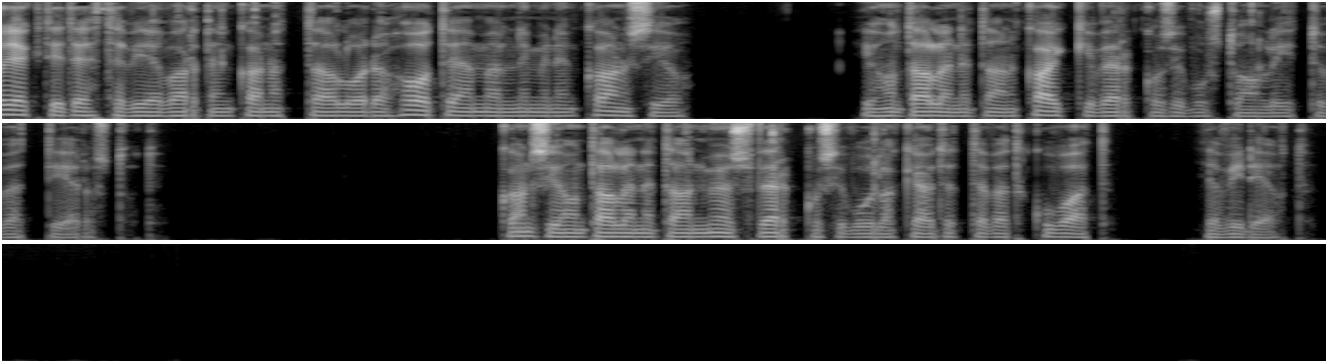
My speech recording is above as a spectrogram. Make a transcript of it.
Projektitehtäviä varten kannattaa luoda HTML-niminen kansio, johon tallennetaan kaikki verkkosivustoon liittyvät tiedostot. Kansioon tallennetaan myös verkkosivuilla käytettävät kuvat ja videot.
